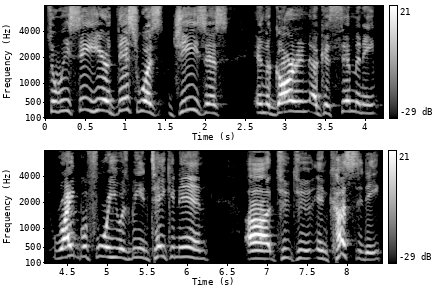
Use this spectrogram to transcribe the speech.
So we see here, this was Jesus in the Garden of Gethsemane right before he was being taken in uh, to, to, in custody.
